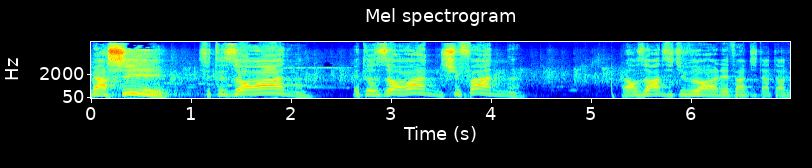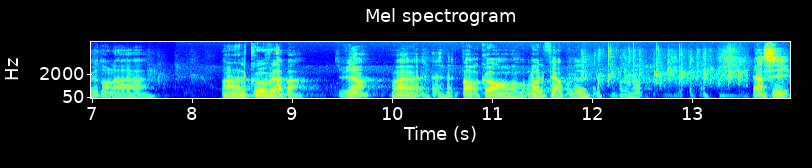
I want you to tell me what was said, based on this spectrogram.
Merci. C'était Zoran. Et de Zoran, je suis fan. Alors Zoran, si tu veux, on va aller faire une petite interview dans la dans l'alcôve là-bas. Tu viens? Ouais, ouais, Pas encore, on va le faire pour, de... Merci.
